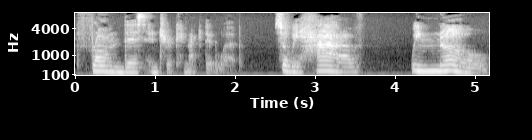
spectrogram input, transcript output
from this interconnected web. So we have, we know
